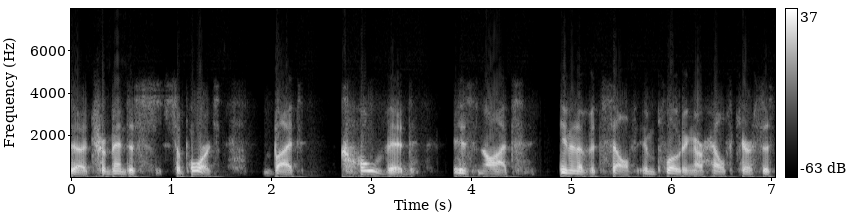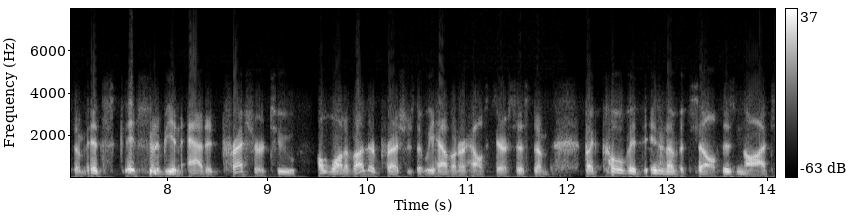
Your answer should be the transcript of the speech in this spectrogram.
uh, tremendous support. But COVID is not in and of itself imploding our healthcare system. It's it's going to be an added pressure to a lot of other pressures that we have on our healthcare system. But COVID in and of itself is not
